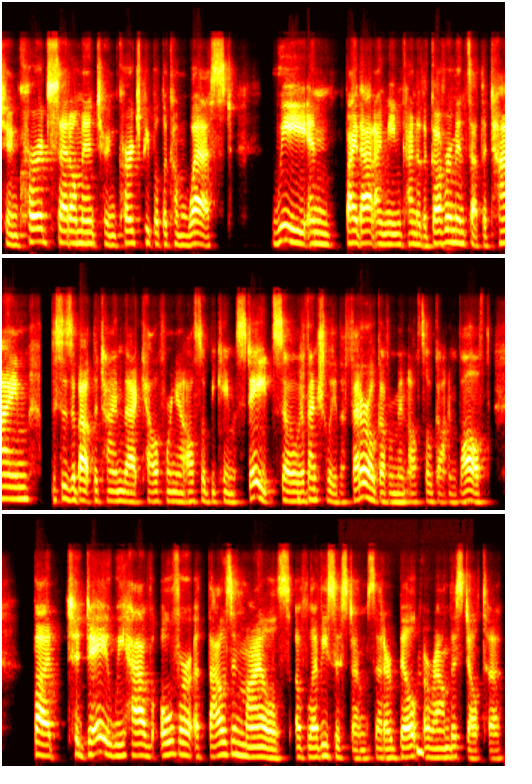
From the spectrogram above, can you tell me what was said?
to encourage settlement, to encourage people to come west, we, and by that I mean kind of the governments at the time, this is about the time that California also became a state. So eventually the federal government also got involved. But today we have over a thousand miles of levee systems that are built mm-hmm. around this delta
